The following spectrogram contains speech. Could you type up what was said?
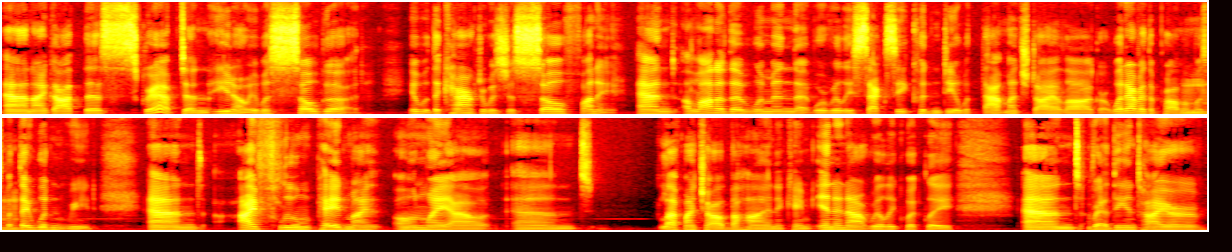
And I got this script, and you know, it was so good it the character was just so funny and a lot of the women that were really sexy couldn't deal with that much dialogue or whatever the problem mm-hmm. was but mm-hmm. they wouldn't read and i flew paid my own way out and left my child behind and came in and out really quickly and read the entire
